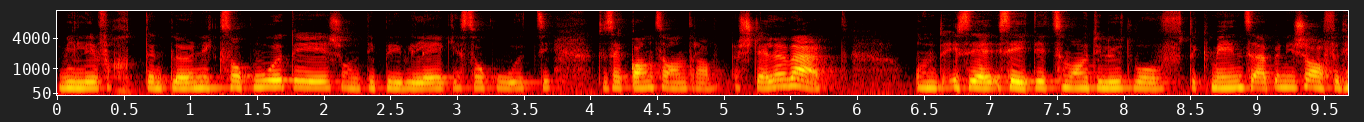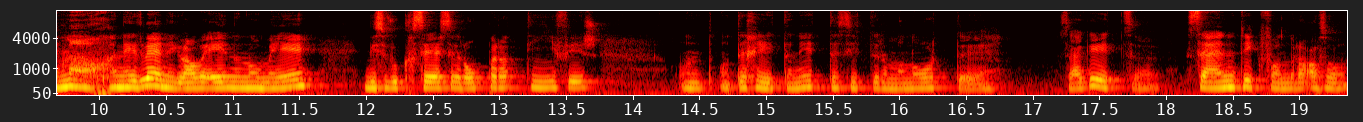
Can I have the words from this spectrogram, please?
Weil einfach die Entlöhnung so gut ist und die Privilegien so gut sind. Das hat ganz anderen Stellenwert. Und ich sehe jetzt mal die Leute, die auf der Gemeindeebene arbeiten, die machen nicht weniger, aber eher noch mehr, weil es wirklich sehr, sehr operativ ist. Und, und geht ihr nicht, seid ihr an einem Ort, äh, sage jetzt, eine Sendung von einer, also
